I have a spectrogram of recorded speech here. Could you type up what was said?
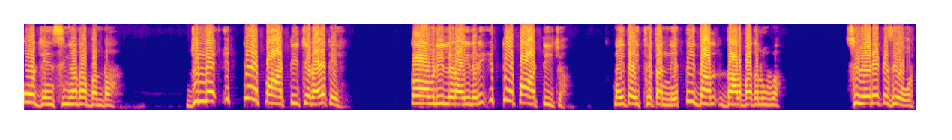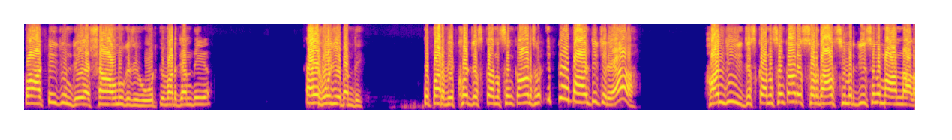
ਉਹ ਏਜੰਸੀਆਂ ਦਾ ਬੰਦਾ, ਜਿੰਨੇ ਇੱਕੇ ਪਾਰਟੀ 'ਚ ਰਹਿ ਕੇ ਕੌਮ ਲਈ ਲੜਾਈ ਲੜੀ ਇੱਕੇ ਪਾਰਟੀ 'ਚ। ਨਹੀਂ ਤਾਂ ਇੱਥੇ ਤਾਂ ਨੇਤੀ ਦਲ ਦਲ ਬਦਲੂਗਾ। ਸਵੇਰੇ ਕਿਸੇ ਹੋਰ ਪਾਰਟੀ 'ਚ ਹੁੰਦੇ ਆ, ਸ਼ਾਮ ਨੂੰ ਕਿਸੇ ਹੋਰ 'ਚ ਵੜ ਜਾਂਦੇ ਆ। ਇਹੋ ਜਿਹੇ ਬੰਦੇ। ਤੇ ਪਰ ਵੇਖੋ ਜਸਕਰਨ ਸਿੰਘ ਕਾਹਨ ਸਿੰਘ ਇੱਕੇ ਪਾਰਟੀ 'ਚ ਰਿਹਾ। ਹਾਂਜੀ, ਜਸਕਰਨ ਸਿੰਘ ਕਾਹਨ, ਸਰਦਾਰ ਸਿਮਰਜੀਤ ਸਿੰਘ ਮਾਨ ਨਾਲ।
